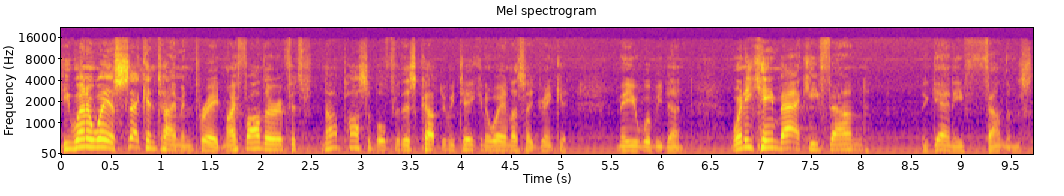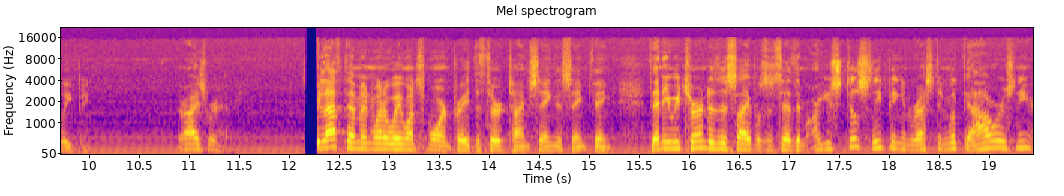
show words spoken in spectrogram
He went away a second time and prayed, My Father, if it's not possible for this cup to be taken away unless I drink it, may your will be done. When he came back, he found, again, he found them sleeping. Their eyes were heavy. So he left them and went away once more and prayed the third time, saying the same thing. Then he returned to the disciples and said to them, Are you still sleeping and resting? Look, the hour is near.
